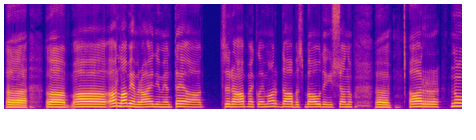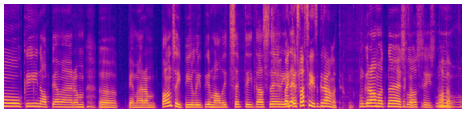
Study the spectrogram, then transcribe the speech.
Uh, uh, uh, ar labiem raidījumiem, teātra apmeklējumu, ar dabas baudīšanu, uh, ar, nu, kino, piemēram, uh, piemēram, Pancīpīlī pirmā līdz septītā sērija. Vai tu esi lasījis grāmatu? Grāmatu nē, es lasījis. Nu,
